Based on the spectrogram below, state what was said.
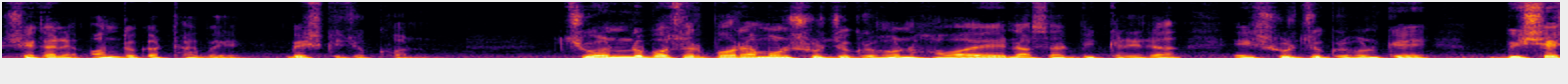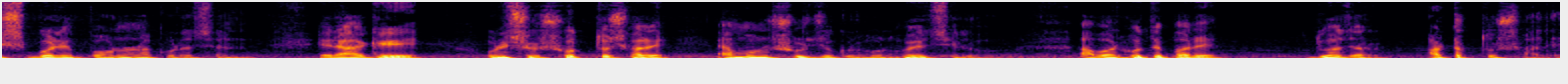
সেখানে অন্ধকার থাকবে বেশ কিছুক্ষণ। চুয়ান্ন বছর পর এমন সূর্যগ্রহণ হওয়ায় নাসার বিজ্ঞানীরা এই সূর্যগ্রহণকে বিশেষ বলে বর্ণনা করেছেন। এর আগে উনিশশো সত্তর সালে এমন সূর্যগ্রহণ হয়েছিল, আবার হতে পারে দু হাজার আটাত্তর সালে।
